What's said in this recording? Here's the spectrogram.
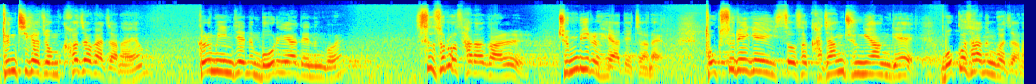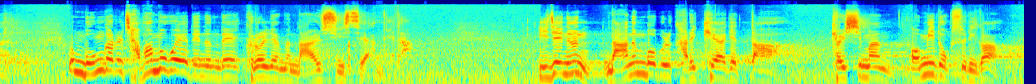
등치가 좀 커져가잖아요. 그러면 이제는 뭘 해야 되는 거예요? 스스로 살아갈 준비를 해야 되잖아요. 독수리에게 있어서 가장 중요한 게 먹고 사는 거잖아요. 그럼 뭔가를 잡아먹어야 되는데 그러려면 낳을 수 있어야 합니다. 이제는 나는 법을 가르쳐야겠다 결심한 어미 독수리가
